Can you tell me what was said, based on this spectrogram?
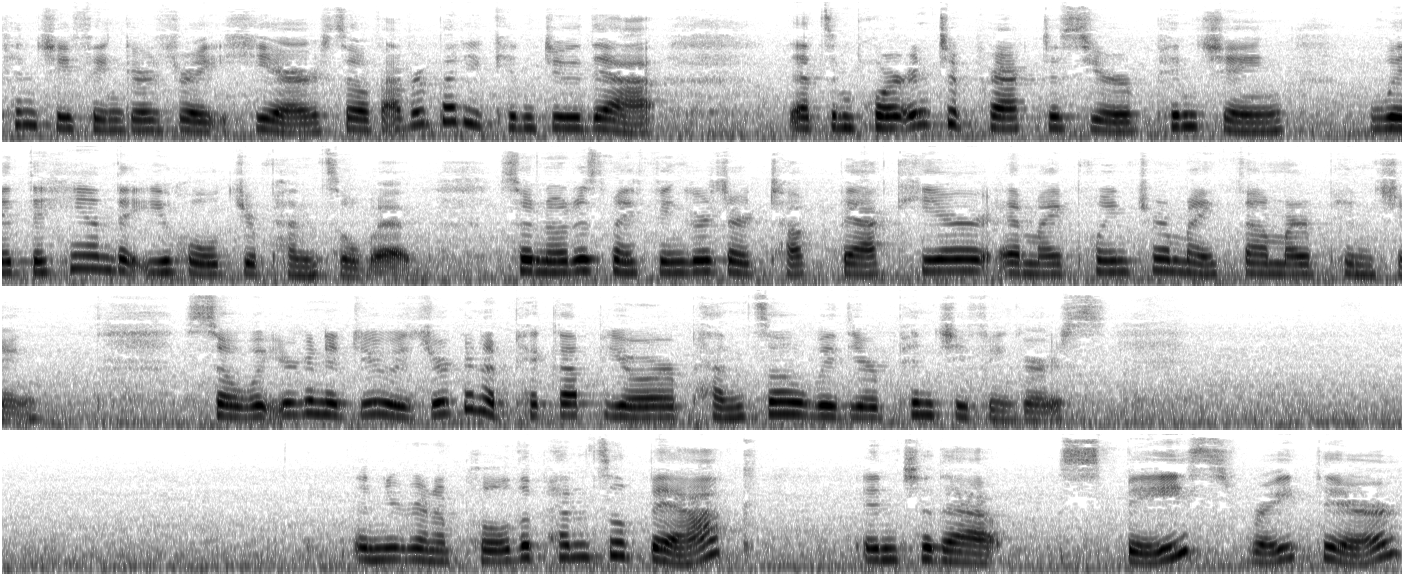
pinchy fingers right here. So if everybody can do that, that's important to practice your pinching with the hand that you hold your pencil with. So notice my fingers are tucked back here and my pointer my thumb are pinching. So what you're gonna do is you're gonna pick up your pencil with your pinchy fingers. And you're gonna pull the pencil back into that space right there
